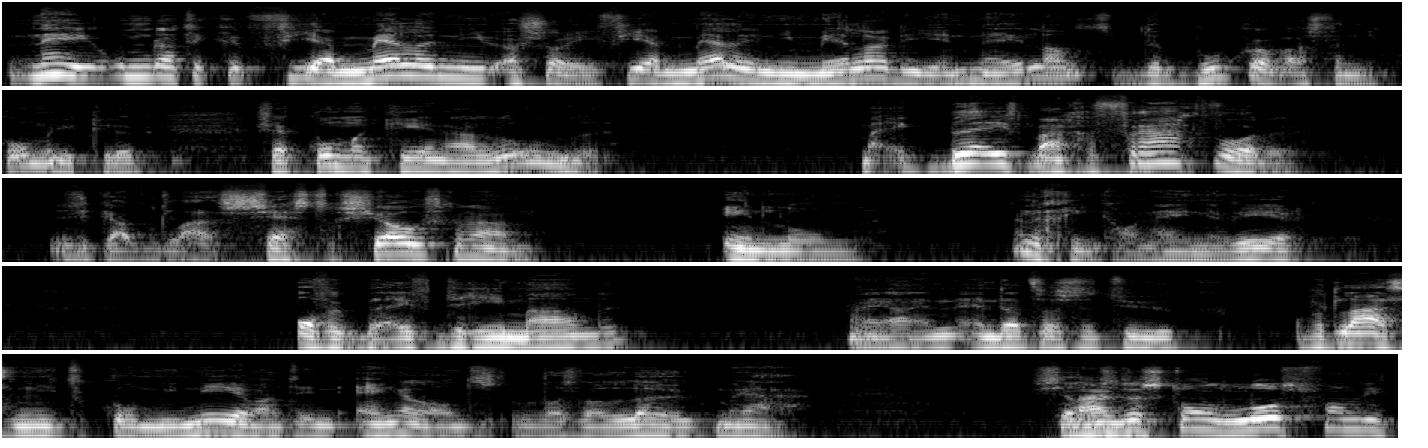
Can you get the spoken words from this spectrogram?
nee, omdat ik via Melanie, oh sorry, via Melanie Miller, die in Nederland de boeker was van die comedyclub, zei kom een keer naar Londen. Maar ik bleef maar gevraagd worden. Dus ik had het laatst 60 shows gedaan in Londen. En dan ging ik gewoon heen en weer. Of ik bleef drie maanden. Nou ja, en, en dat was natuurlijk op het laatste niet te combineren. Want in Engeland was wel leuk, maar ja. zelfs- Maar dat stond los van die,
